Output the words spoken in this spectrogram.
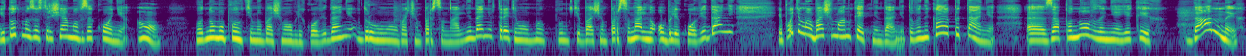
І тут ми зустрічаємо в законі. О, в одному пункті ми бачимо облікові дані, в другому ми бачимо персональні дані, в третьому ми пункті бачимо персонально-облікові дані, і потім ми бачимо анкетні дані. То виникає питання, за поновлення яких даних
